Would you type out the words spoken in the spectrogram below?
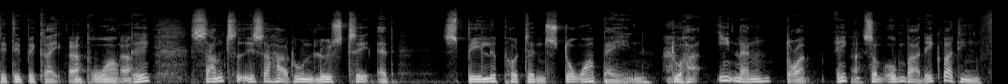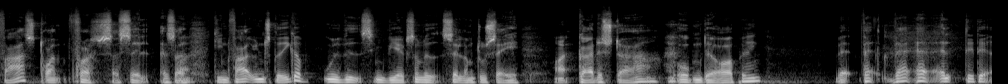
Det er det begreb, ja, du bruger om ja. det. Ikke? Samtidig så har du en lyst til at spille på den store bane. Du har en eller anden drøm, ikke? Ja. som åbenbart ikke var din fars drøm for sig selv. Altså, Nej. din far ønskede ikke at udvide sin virksomhed, selvom du sagde, Nej. gør det større, åbn det op. Ikke? Hvad, hvad, hvad er alt det der,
